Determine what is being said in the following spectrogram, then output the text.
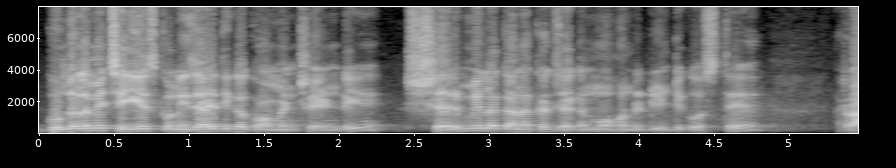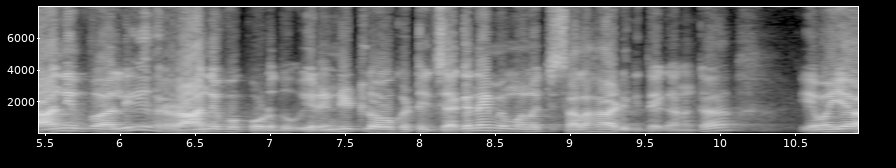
గుండెల మీద చేసుకుని నిజాయితీగా కామెంట్ చేయండి. షర్మిల గనక జగన్మోహన్ రెడ్డి ఇంటికి వస్తే రానివ్వాలి రానివ్వకూడదు. ఈ రెండిట్లో ఒకటి జగనే మిమ్మల్ని వచ్చి సలహా అడిగితే గనక ఏమయ్యా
